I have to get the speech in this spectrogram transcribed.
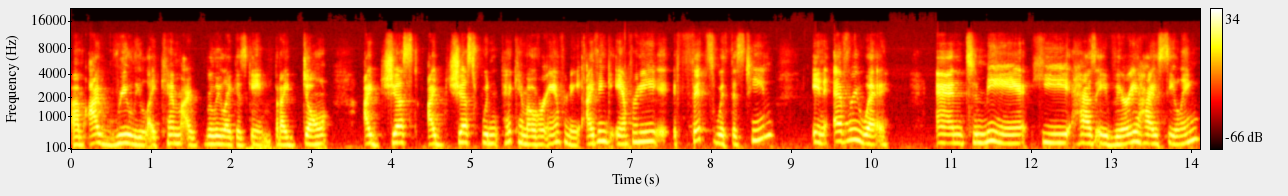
Um, I really like him. I really like his game, but I don't. I just I just wouldn't pick him over Anthony. I think Anthony fits with this team in every way, and to me, he has a very high ceiling.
